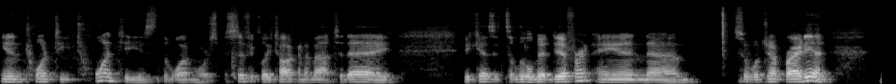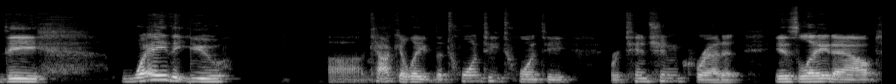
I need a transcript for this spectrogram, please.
in 2020 is the one we're specifically talking about today because it's a little bit different. And um, so we'll jump right in. The way that you uh, calculate the 2020 retention credit is laid out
